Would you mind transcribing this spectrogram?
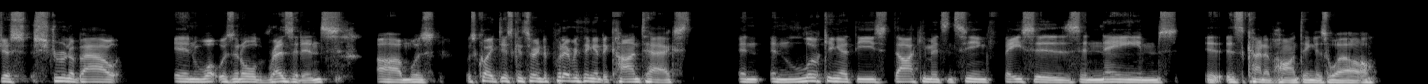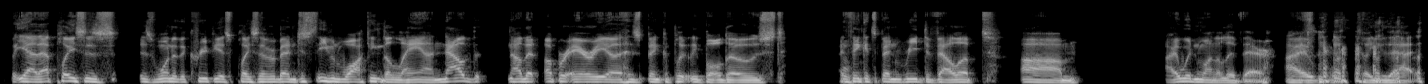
just strewn about in what was an old residence um, was was quite disconcerting to put everything into context and and looking at these documents and seeing faces and names is, is kind of haunting as well. But yeah, that place is is one of the creepiest places I've ever been. Just even walking the land now that now that upper area has been completely bulldozed. I think it's been redeveloped. Um, I wouldn't want to live there. I will tell you that.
